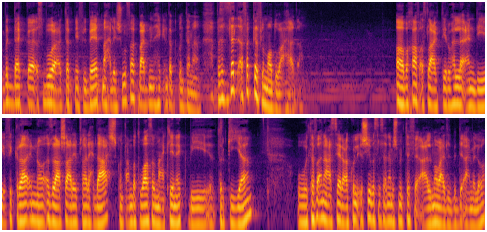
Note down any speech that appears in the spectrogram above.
وبدك أسبوع ترتمي في البيت ما حدا يشوفك بعدين هيك أنت بتكون تمام. بس صرت أفكر في الموضوع هذا. آه بخاف اصلع كتير وهلأ عندي فكرة إنه أزرع شعري بشهر 11 كنت عم بتواصل مع كلينيك بتركيا. واتفقنا على السعر على كل شيء بس لسه أنا مش متفق على الموعد اللي بدي أعمله.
